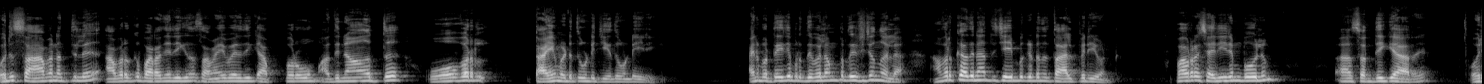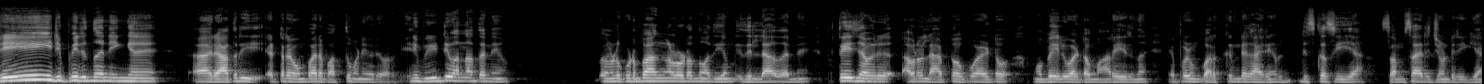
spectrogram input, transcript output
ഒരു സ്ഥാപനത്തിൽ അവർക്ക് പറഞ്ഞിരിക്കുന്ന സമയപരിധിക്ക് അപ്പുറവും അതിനകത്ത് ഓവർ ടൈം എടുത്തുകൊണ്ട് ചെയ്തുകൊണ്ടേയിരിക്കും. അതിന് പ്രത്യേകിച്ച് പ്രതിഫലം പ്രതീക്ഷിച്ചൊന്നുമല്ല. അവർക്ക് അതിനകത്ത് ചെയ്യുമ്പോൾ കിട്ടുന്ന താല്പര്യമുണ്ട്. അപ്പോൾ അവരുടെ ശരീരം പോലും ശ്രദ്ധിക്കാറ്. ഒരേ ഇരിപ്പിരുന്ന് തന്നെ ഇങ്ങനെ രാത്രി എട്ടര ഒമ്പതര പത്ത് മണി വരെ വർക്ക് ഇനി വീട്ടിൽ വന്നാൽ തന്നെയോ? നമ്മുടെ കുടുംബാംഗങ്ങളോടൊന്നും അധികം ഇതില്ലാതെ തന്നെ പ്രത്യേകിച്ച് അവർ അവരുടെ ലാപ്ടോപ്പുമായിട്ടോ മൊബൈലുമായിട്ടോ മാറിയിരുന്ന് എപ്പോഴും വർക്കിന്റെ കാര്യങ്ങൾ ഡിസ്കസ് ചെയ്യുക സംസാരിച്ചുകൊണ്ടിരിക്കുക.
